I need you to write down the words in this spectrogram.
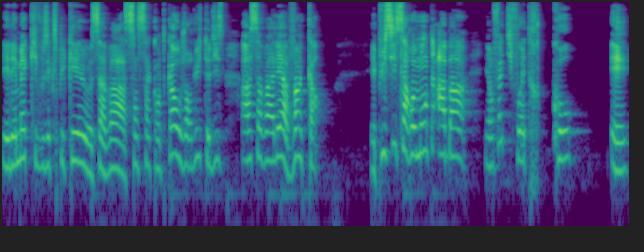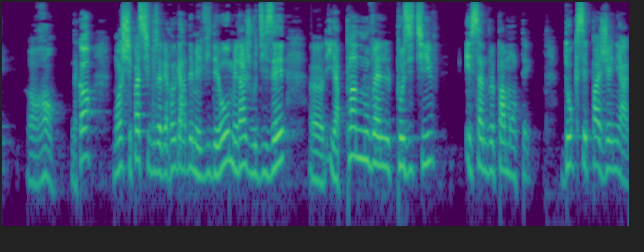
et les mecs qui vous expliquaient ça va à 150K, aujourd'hui, te disent, ah, ça va aller à 20K. Et puis si ça remonte, ah bah, et en fait, il faut être cohérent. D'accord? Moi, je ne sais pas si vous avez regardé mes vidéos, mais là, je vous disais, euh, il y a plein de nouvelles positives et ça ne veut pas monter. Donc, c'est pas génial.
